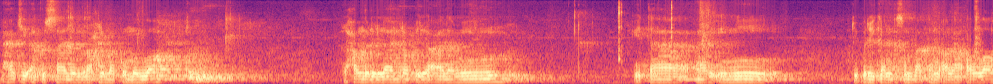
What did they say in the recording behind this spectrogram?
Haji Agus Salim rahimakumullah. Alhamdulillahirabbil alamin. Kita hari ini diberikan kesempatan oleh Allah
